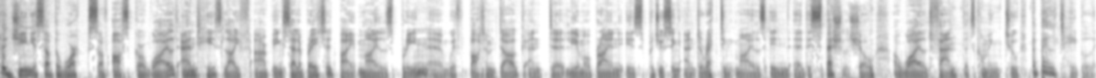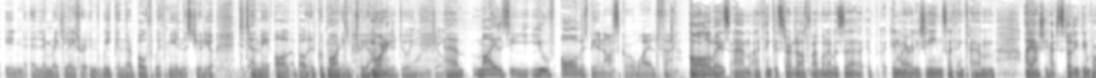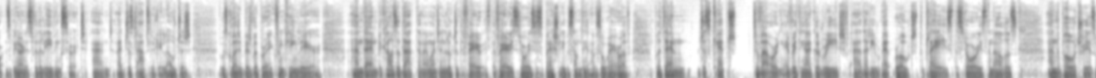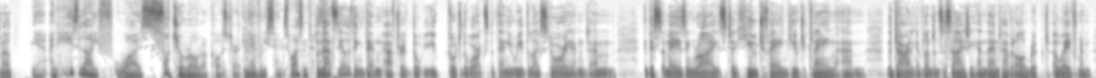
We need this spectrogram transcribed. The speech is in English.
The genius of the works of Oscar Wilde and his life are being celebrated by Miles Breen uh, with Bottom Dog, and uh, Liam O'Brien is producing and directing Miles in uh, this special show, a Wilde fan that's coming to the Belltable in uh, Limerick later in the week, and they're both with me in the studio to tell me all about it. Good morning to you. Morning. How are you doing? Um, Miles, y- you've always been an Oscar Wilde fan. Oh, always. Um, I think it started off when I was uh, in my early teens. I think um, I actually had to study the importance of being earnest for the Leaving Cert, and I just absolutely loved it. It was quite a bit of a break from King Lear, and then because of that, then I went and looked at the fairies. The fairy stories, especially, was something I was aware of, but then just kept devouring everything I could read uh, that he wrote: the plays, the stories, the novels, and the poetry as well. Yeah, and his life was such a roller coaster in every sense, wasn't it? That's the other thing. Then after the, you go to the works, but then you read the life story and um, this amazing rise to huge fame, huge acclaim, um, the darling of London society, and then to have it all ripped away from him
